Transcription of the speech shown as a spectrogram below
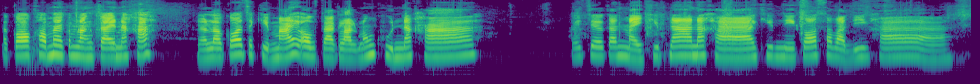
แล้วก็เข้ามาให้กำลังใจนะคะ เดี๋ยวเราก็จะเก็บไม้ออกจากหลักน้องขุนนะคะ ไว้เจอกันใหม่คลิปหน้านะคะ คลิปนี้ก็สวัสดีค่ะ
